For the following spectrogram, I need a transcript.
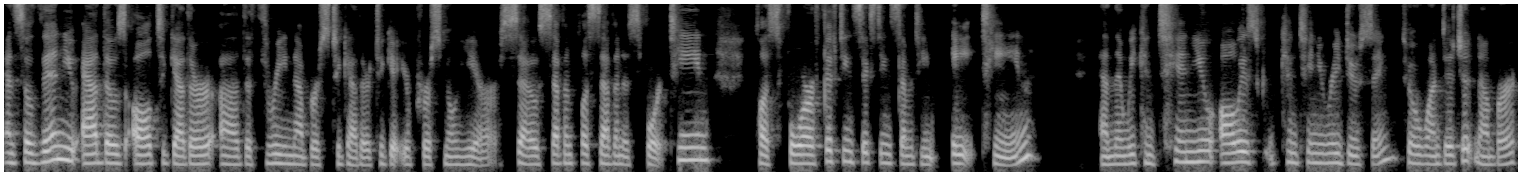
and so then you add those all together, uh, the three numbers together to get your personal year. So 7 plus 7 is 14 plus 4, 15, 16, 17, 18. And then we continue, always continue reducing to a one digit number,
